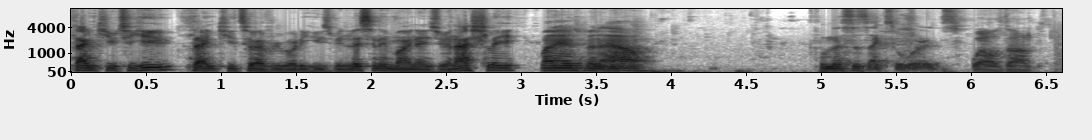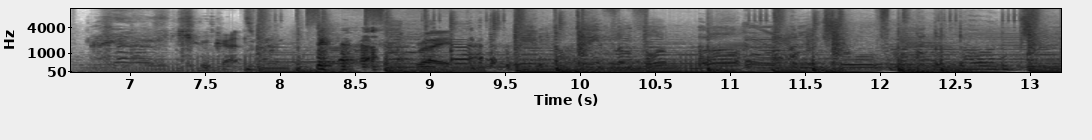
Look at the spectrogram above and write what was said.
thank you to you. Thank you to everybody who's been listening. My name's Ewan Ashley. My name's been Al, and this is X Words. Well done. Congrats, right.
